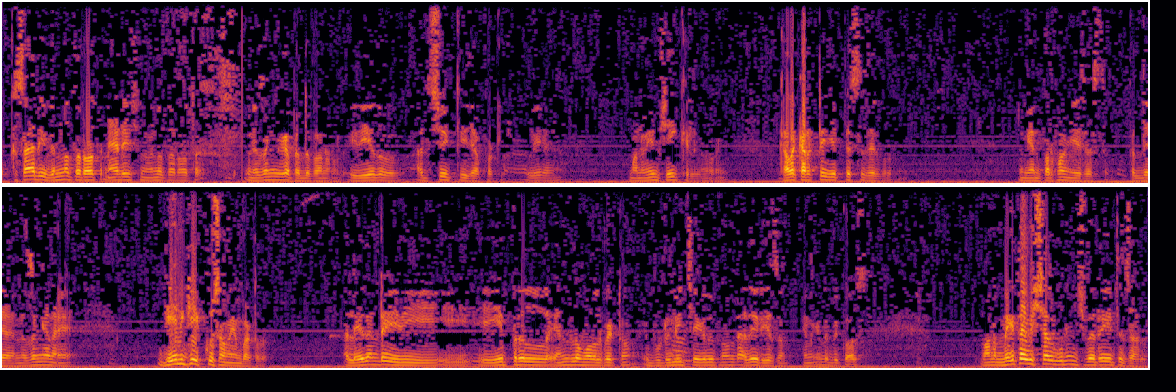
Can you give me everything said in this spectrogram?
ఒక్కసారి విన్న తర్వాత నేరేషన్ విన్న తర్వాత నిజంగా పెద్ద పని ఉండదు. ఇది ఏదో అతిశక్తి చెప్పట్లా మనం ఏం చేయగలిగాం కథ కరెక్ట్గా చెప్పేస్తే సరిపోతుంది. ఇంకేం పర్ఫామ్ చేసేస్తాడు. పెద్ద నిజంగానే దేనికి ఎక్కువ సమయం పట్టదు. లేదంటే ఇది ఏప్రిల్ ఎండ్లో మొదలు పెట్టాం ఇప్పుడు రిలీజ్ చేయగలుగుతున్నాం అంటే అదే రీజన్ ఎందుకంటే బికాస్ మనం మిగతా విషయాల గురించి వెర్రీ అయితే చాలు.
